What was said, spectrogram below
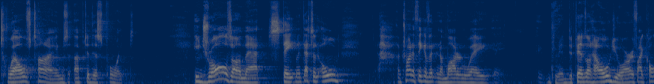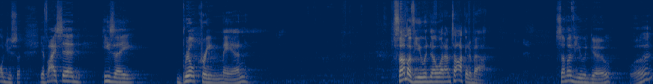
12 times up to this point. He draws on that statement. That's an old, I'm trying to think of it in a modern way. It depends on how old you are. If I called you, if I said he's a Brylcreem man, some of you would know what I'm talking about. Some of you would go, What?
